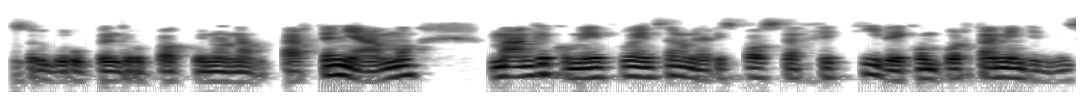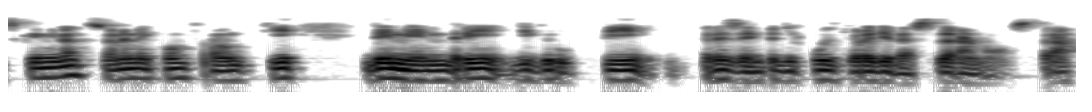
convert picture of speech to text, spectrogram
nostro gruppo e il gruppo a cui non apparteniamo, ma anche come influenzano le risposte affettive e i comportamenti di discriminazione nei confronti dei membri di gruppi, per esempio, di culture diverse dalla nostra.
